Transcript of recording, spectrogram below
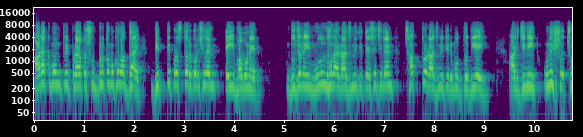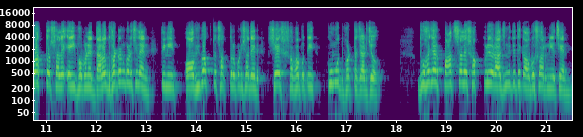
আর এক মন্ত্রী প্রয়াত সুব্রত মুখোপাধ্যায় ভিত্তি ভিত্তিপ্রস্তর করেছিলেন এই ভবনের। দুজনেই মূলধারার রাজনীতিতে এসেছিলেন, ছাত্র রাজনীতির মধ্য দিয়েই। আর যিনি উনিশশো চুয়াত্তর সালে এই ভবনের দ্বারোদ্ঘাটন করেছিলেন, তিনি অবিভক্ত ছাত্র পরিষদের শেষ সভাপতি কুমুদ ভট্টাচার্য। দু হাজার পাঁচ সালে সক্রিয় রাজনীতি থেকে অবসর নিয়েছেন।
